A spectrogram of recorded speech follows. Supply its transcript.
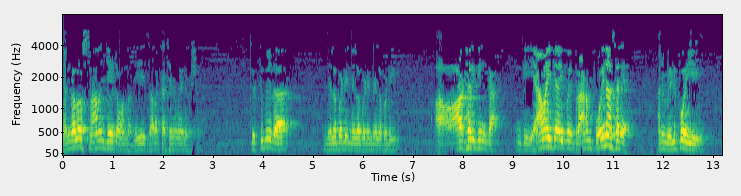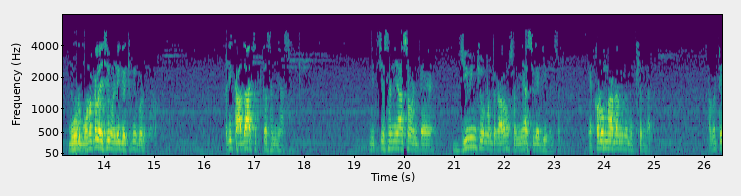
గంగలో స్నానం చేయటం అన్నది చాలా కఠినమైన విషయం. చెట్టు మీద నిలబడి నిలబడి నిలబడి ఆఖరికి ఇంకా ఇంక ఏమైతే అయిపోయి ప్రాణం పోయినా సరే అని వెళ్ళిపోయి మూడు మునకలేసి మళ్ళీ గట్టి మీద పడిపోవడం అది కాదాచిత్క సన్యాసం. నిత్య సన్యాసం అంటే జీవించి ఉన్నంతకాలం సన్యాసిగా జీవించడం ఎక్కడున్నాడన్నది ముఖ్యంగా. కాబట్టి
